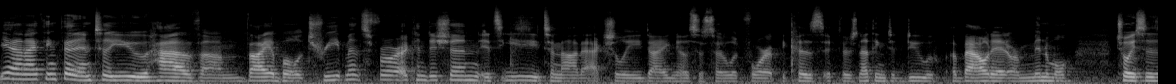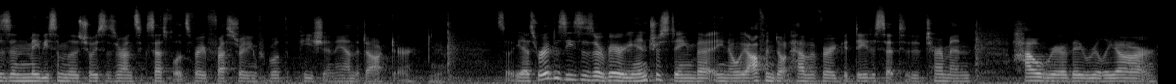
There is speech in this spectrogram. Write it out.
Yeah, and I think that until you have um, viable treatments for a condition, it's easy to not actually diagnose it or look for it because if there's nothing to do about it or minimal choices and maybe some of those choices are unsuccessful, it's very frustrating for both the patient and the doctor. Yeah. So yes, rare diseases are very interesting, but you know we often don't have a very good data set to determine how rare they really are.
